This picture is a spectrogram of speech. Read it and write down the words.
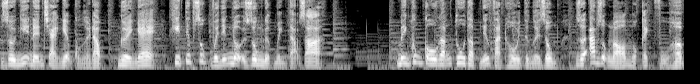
Rồi nghĩ đến trải nghiệm của người đọc, người nghe khi tiếp xúc với những nội dung được mình tạo ra. Mình cũng cố gắng thu thập những phản hồi từ người dùng rồi áp dụng nó một cách phù hợp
